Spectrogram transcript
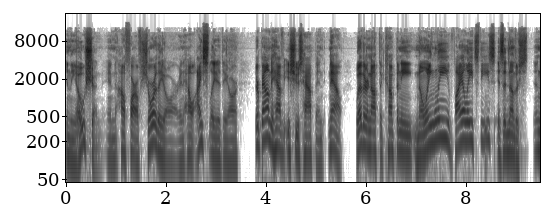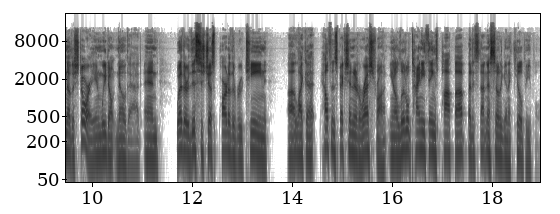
in the ocean and how far offshore they are and how isolated they are, they're bound to have issues happen. Now, whether or not the company knowingly violates these is another another story, and we don't know that. And whether this is just part of the routine, uh, like a health inspection at a restaurant, you know, little tiny things pop up, but it's not necessarily going to kill people.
